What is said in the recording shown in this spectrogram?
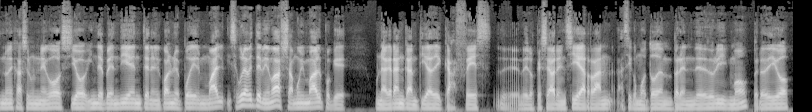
no deja hacer un negocio independiente en el cual me puede ir mal y seguramente me vaya muy mal porque una gran cantidad de cafés de, los que se abren cierran, así como todo emprendedurismo, pero digo,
